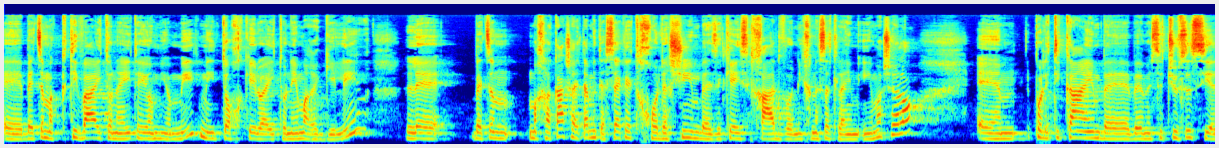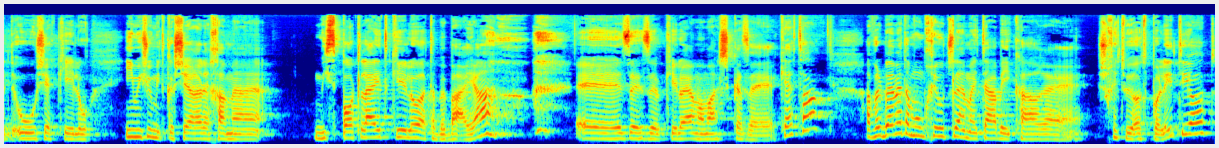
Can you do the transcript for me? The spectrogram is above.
אה, בעצם הכתיבה העיתונאית היומיומית, מתוך כאילו העיתונים הרגילים, לבעצם מחלקה שהייתה מתעסקת חודשים באיזה קייס אחד ונכנסת לה עם אימא שלו. אה, פוליטיקאים במסצ'וסס ידעו שכאילו אם מישהו מתקשר אליך מספוטלייט כאילו אתה בבעיה, זה, זה כאילו היה ממש כזה קטע, אבל באמת המומחיות שלהם הייתה בעיקר אה, שחיתויות פוליטיות.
